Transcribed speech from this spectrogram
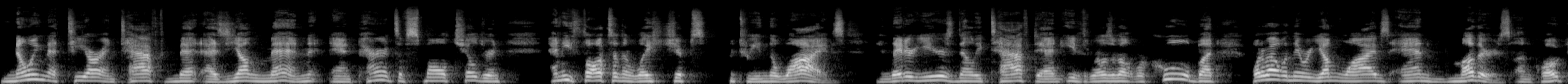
knowing that TR and Taft met as young men and parents of small children, any thoughts on the relationships between the wives. In later years, Nellie Taft and Edith Roosevelt were cool, but what about when they were young wives and mothers, unquote?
